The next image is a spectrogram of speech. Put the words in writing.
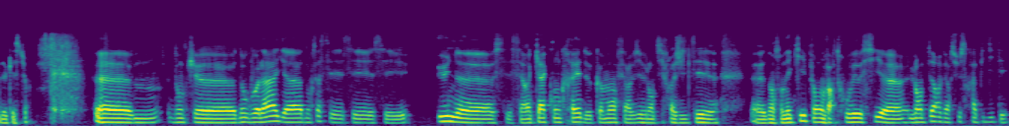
deux questions. Euh, donc, euh, donc voilà, il y a, donc ça c'est une, euh, c'est un cas concret de comment faire vivre l'antifragilité euh, dans son équipe. On va retrouver aussi euh, lenteur versus rapidité.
